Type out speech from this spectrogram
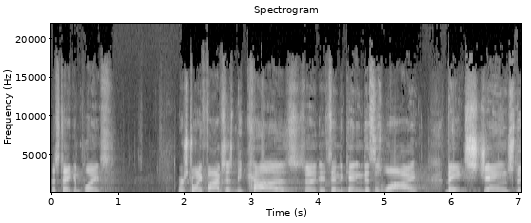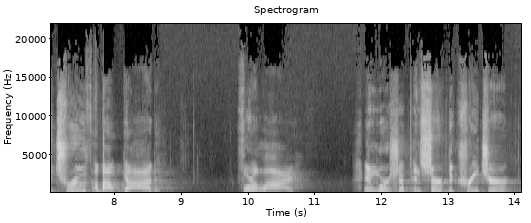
that's taken place. Verse 25 says, Because, so it's indicating this is why, they exchanged the truth about God for a lie and worshiped and served the creature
